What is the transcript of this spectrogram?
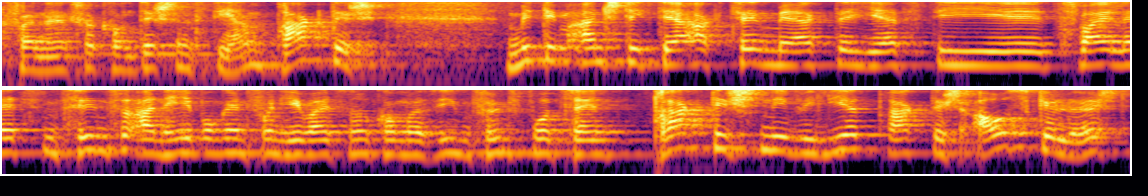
Financial Conditions, die haben praktisch mit dem Anstieg der Aktienmärkte jetzt die zwei letzten Zinsanhebungen von jeweils 0,75 Prozent praktisch nivelliert, praktisch ausgelöscht.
